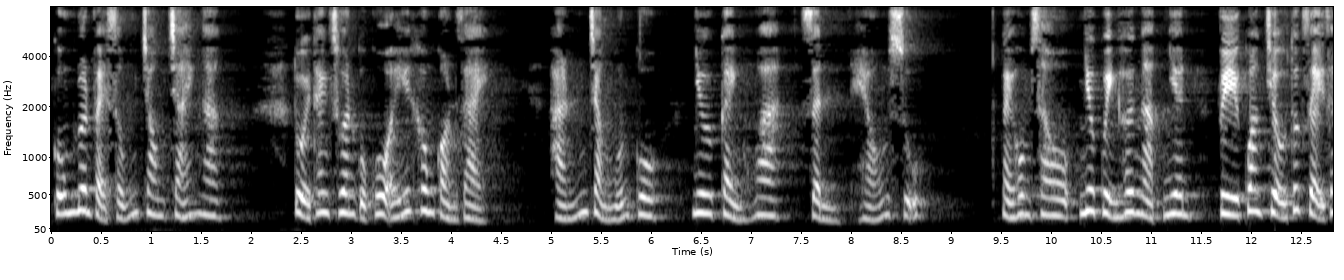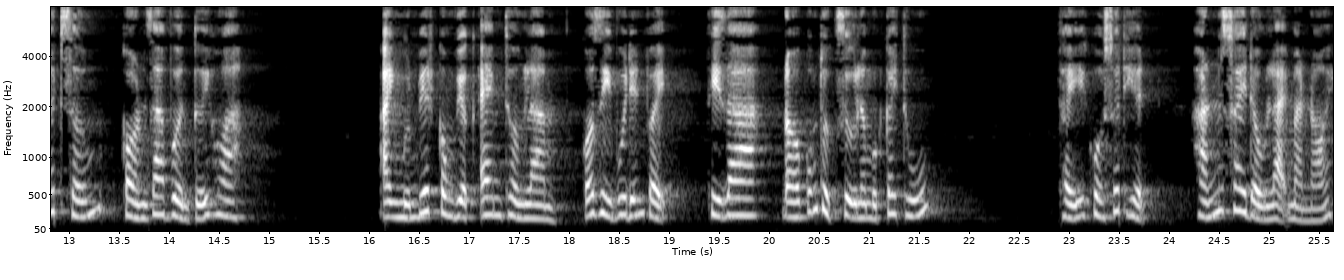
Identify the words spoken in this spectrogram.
cũng luôn phải sống trong trái ngang. Tuổi thanh xuân của cô ấy không còn dài. Hắn chẳng muốn cô như cảnh hoa dần héo rũ. Ngày hôm sau, Như Quỳnh hơi ngạc nhiên vì Quang Triệu thức dậy rất sớm còn ra vườn tưới hoa. Anh muốn biết công việc em thường làm có gì vui đến vậy, thì ra đó cũng thực sự là một cây thú. Thấy cô xuất hiện, hắn xoay đầu lại mà nói.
